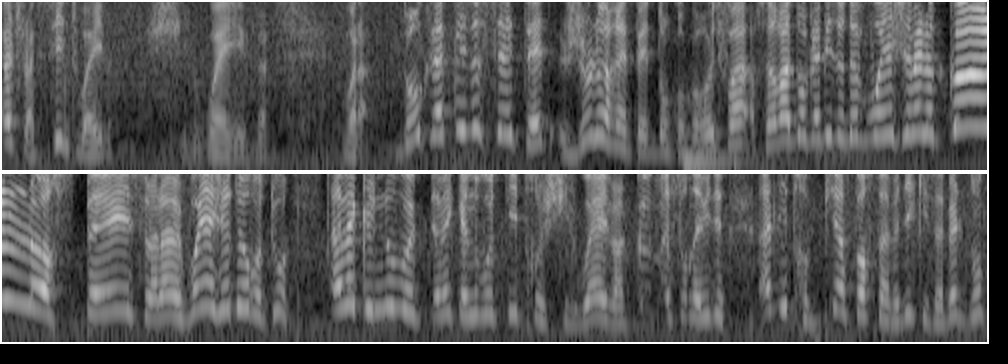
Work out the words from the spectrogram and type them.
a track Synthwave, Chillwave. Voilà, donc la piste 7, je le répète donc encore une fois, ça sera donc la piste de voyage qui s'appelle Color Space. Voilà, Voyage est de retour avec, une nouveau, avec un nouveau titre Chillwave, hein, comme à son habitude, un titre bien fort sympathique qui s'appelle donc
